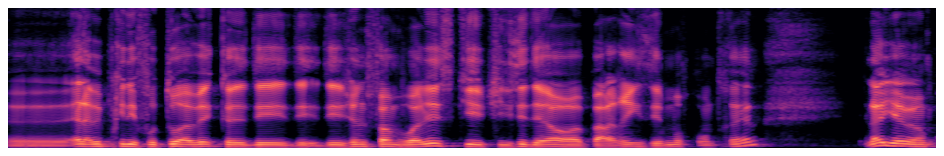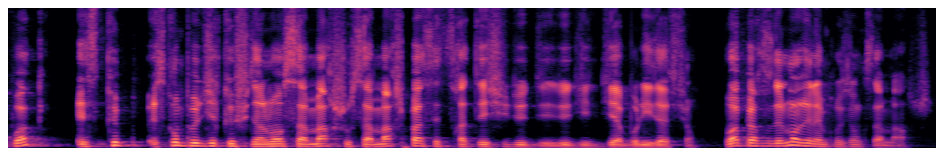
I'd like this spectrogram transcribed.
elle avait pris des photos avec des, jeunes femmes voilées, ce qui est utilisé d'ailleurs par Eric Zemmour contre elle. Là, il y a eu un couac. Est-ce qu'on peut dire que finalement ça marche ou ça marche pas cette stratégie de diabolisation? Moi, personnellement, j'ai l'impression que ça marche.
